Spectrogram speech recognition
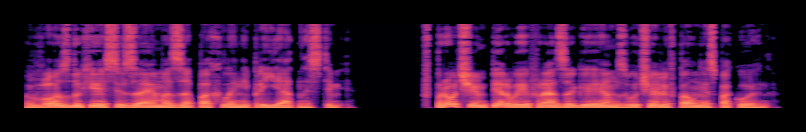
В воздухе осязаемо запахло неприятностями. Впрочем, первые фразы ГМ звучали вполне спокойно.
